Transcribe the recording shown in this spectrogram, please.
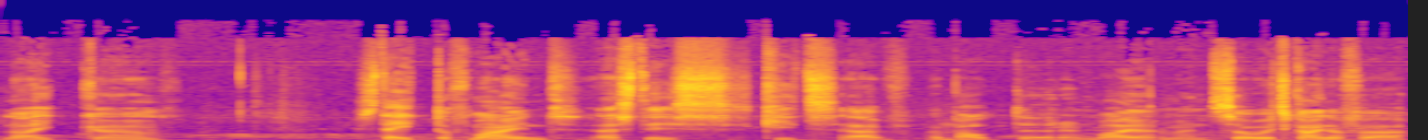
like um, state of mind as these kids have about their environment. So it's kind of a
